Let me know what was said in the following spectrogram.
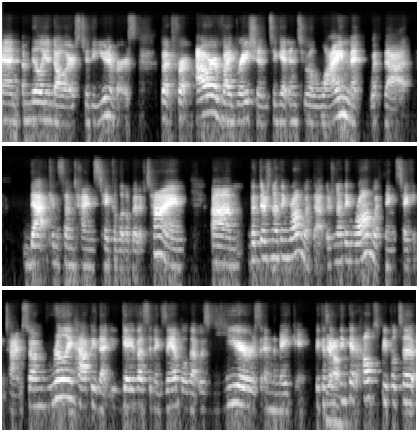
and a million dollars to the universe but for our vibration to get into alignment with that, that can sometimes take a little bit of time. Um, but there's nothing wrong with that. There's nothing wrong with things taking time. So I'm really happy that you gave us an example that was years in the making because yeah. I think it helps people to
